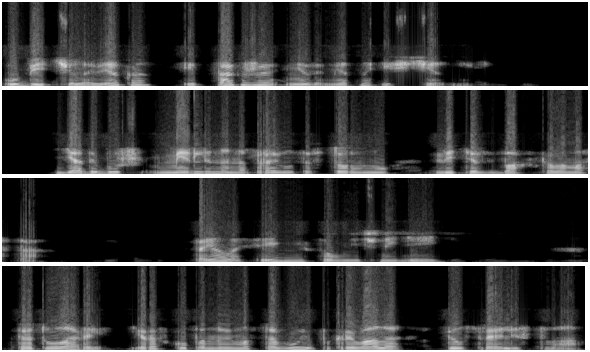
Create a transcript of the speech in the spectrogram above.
убить человека и также незаметно исчезнуть. Ядыбуш медленно направился в сторону Витязбахского моста. Стоял осенний солнечный день. Тротуары и раскопанную мостовую покрывала пестрая листва.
